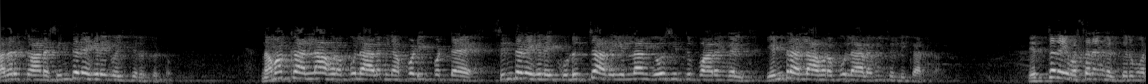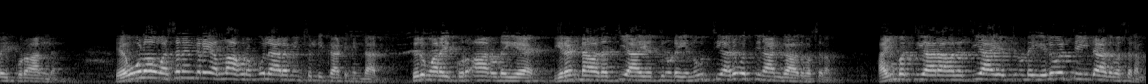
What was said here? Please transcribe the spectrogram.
அதற்கான சிந்தனைகளை வைத்திருக்கட்டும். நமக்கு அல்லாஹ் ரபுல் ஆலமின் அப்படிப்பட்ட சிந்தனைகளை கொடுத்து அதையெல்லாம் யோசித்து பாருங்கள் என்று அல்லாஹ் ரபுல் ஆலமின் சொல்லி காட்டுறான். எத்தனை வசனங்கள் திருமறை குரான்ல எவ்வளவு வசனங்களை அல்லாஹ் ரபுல் ஆலமின் சொல்லி காட்டுகின்றான். திருமறை குர்ஆனுடைய இரண்டாவது அத்தியாயத்தினுடைய நூற்றி அறுபத்தி நான்காவது வசனம் ஐம்பத்தி ஆறாவது அத்தியாயத்தினுடைய எழுபத்தி ஐந்தாவது வசனம்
